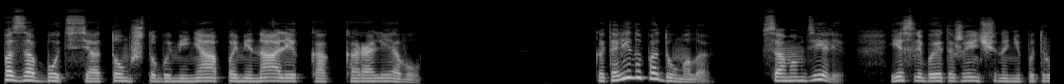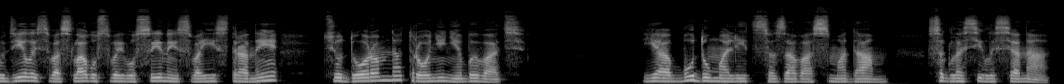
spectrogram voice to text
Позаботься о том, чтобы меня поминали как королеву. Каталина подумала, в самом деле, если бы эта женщина не потрудилась во славу своего сына и своей страны, Тюдором на троне не бывать. «Я буду молиться за вас, мадам», — согласилась она,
